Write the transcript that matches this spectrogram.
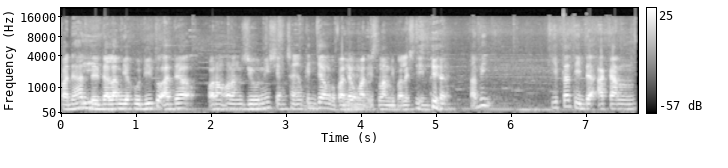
padahal di Iya. dalam Yahudi itu ada orang-orang Zionis yang sangat kejam kepada Iya. umat Islam di Palestina. Iya. Tapi kita tidak akan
